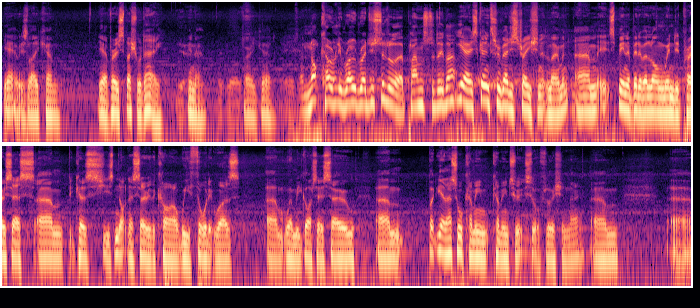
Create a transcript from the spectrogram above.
yeah, it was like, um, yeah, a very special day. Yeah, you know, very good. And not currently road registered, or there plans to do that? Yeah, it's going through registration at the moment. Um, it's been a bit of a long-winded process um, because she's not necessarily the car we thought it was um, when we got her. So, um, but yeah, that's all coming coming to its sort of fruition now. Um, uh,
